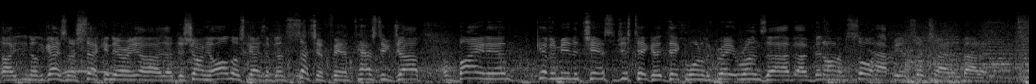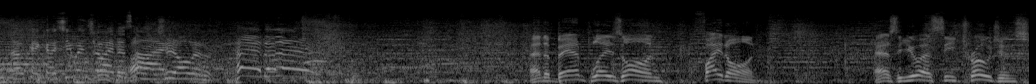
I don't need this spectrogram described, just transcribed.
uh, you know, the guys in our secondary, uh, Deshaun, all those guys have done such a fantastic job of buying in, giving me the chance to just take a, take one of the great runs I've, I've been on. I'm so happy and so excited about it. Okay, guys, you enjoy Thank this you. All high. right, see y'all later. Hey, baby! And the band plays on, fight on, as the USC Trojans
